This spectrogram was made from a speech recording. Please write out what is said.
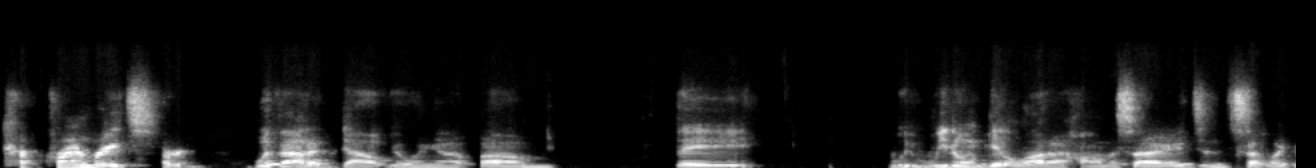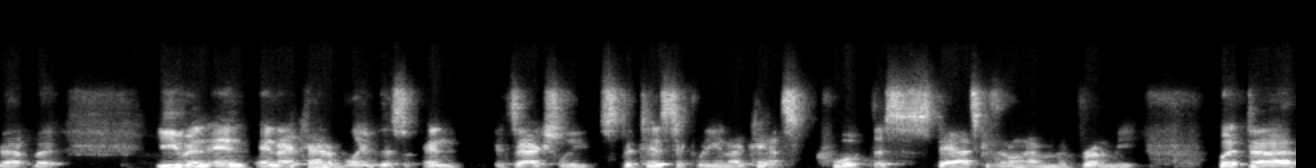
crime rates are without a doubt going up. Um, they, we, we don't get a lot of homicides and stuff like that, but even and and I kind of blame this, and it's actually statistically, and I can't quote the stats because I don't have them in front of me, but uh,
